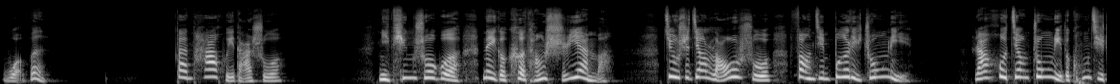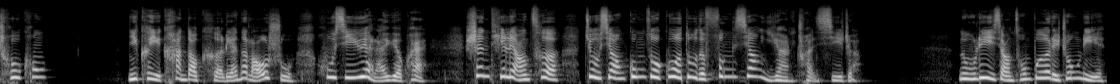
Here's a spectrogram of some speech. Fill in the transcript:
我问，但他回答说：“你听说过那个课堂实验吗？就是将老鼠放进玻璃钟里，然后将钟里的空气抽空。你可以看到可怜的老鼠呼吸越来越快，身体两侧就像工作过度的风箱一样喘息着，努力想从玻璃钟里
